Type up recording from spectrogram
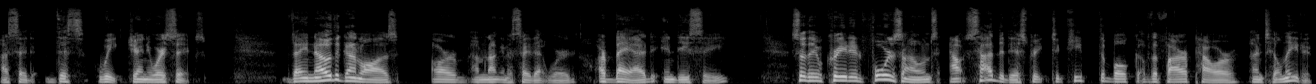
I said this week, January 6th. They know the gun laws are, I'm not going to say that word, are bad in D.C., so they've created four zones outside the district to keep the bulk of the firepower until needed.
